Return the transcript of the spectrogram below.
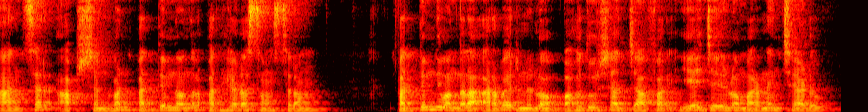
ఆన్సర్ ఆప్షన్ వన్ పద్దెనిమిది వందల పదిహేడవ సంవత్సరం. పద్దెనిమిది వందల అరవై రెండులో బహదూర్ షా జాఫర్ ఏ జైలులో మరణించాడు?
